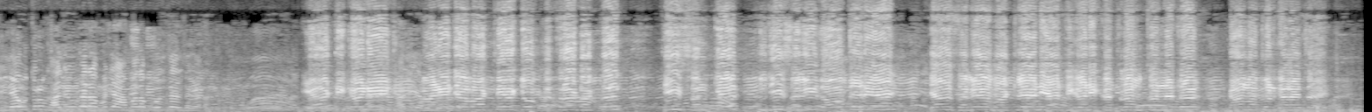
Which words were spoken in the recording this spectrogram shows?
जिने उतरून खाली उभे राहा म्हणजे आम्हाला बोलता येईल सगळ्यांना. या ठिकाणी पाण्याच्या बाटल्या जो कचरा टाकतात ती संकेत तुझी सगळी जबाबदारी आहे. त्या सगळ्या बाटल्या आणि या ठिकाणी कचरा उचलण्याचं काम आपण करायचं आहे.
